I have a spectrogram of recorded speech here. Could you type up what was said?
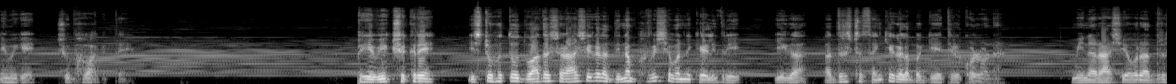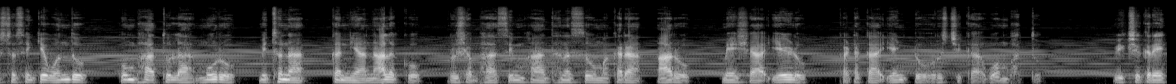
ನಿಮಗೆ ಶುಭವಾಗುತ್ತೆ. ಪ್ರಿಯ ವೀಕ್ಷಕರೇ, ಇಷ್ಟು ಹೊತ್ತು ದ್ವಾದಶ ರಾಶಿಗಳ ದಿನ ಭವಿಷ್ಯವನ್ನು ಕೇಳಿದ್ರಿ. ಈಗ ಅದೃಷ್ಟ ಸಂಖ್ಯೆಗಳ ಬಗ್ಗೆ ತಿಳ್ಕೊಳ್ಳೋಣ. ಮೀನರಾಶಿಯವರ ಅದೃಷ್ಟ ಸಂಖ್ಯೆ ಒಂದು, ಕುಂಭ, ತುಲ, ಮೂರು, ಮಿಥುನ, ಕನ್ಯಾ, ನಾಲ್ಕು, ವೃಷಭ, ಸಿಂಹ, ಧನಸ್ಸು, ಮಕರ, ಆರು, ಮೇಷ, ಏಳು, ಕಟಕ, ಎಂಟು, ವೃಶ್ಚಿಕ, ಒಂಬತ್ತು. ವೀಕ್ಷಕರೇ,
